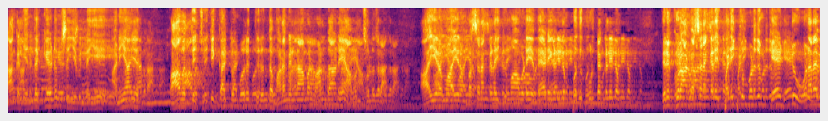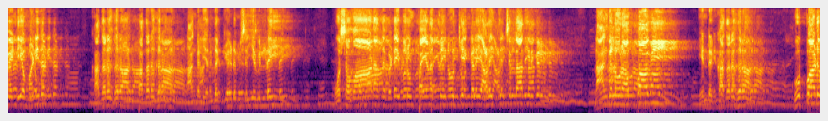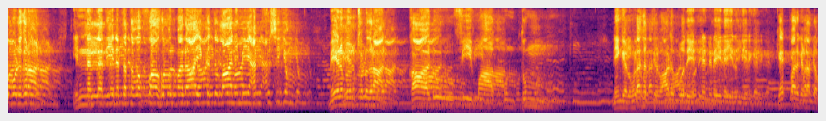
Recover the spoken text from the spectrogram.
நாங்கள் எந்த கேடும் செய்யவில்லையே அநியாயத்தான் பாவத்தை சுட்டி காட்டும் போது திருந்த மனமில்லாமல் வாழ்ந்தானே அவன் சொல்லுகிறான். ஆயிரம் ஆயிரம் வசனங்களை ஜுமாவுடைய மேடைகளிலும் பொதுக்கூட்டங்களிலும் திருக்குறான் வசனங்களை படிக்கும் பொழுதும் கேட்டு உணர வேண்டிய மனிதன் கதறுகிறான் பதறுகிறான். நாங்கள் எந்த கேடும் செய்யவில்லை. மோசமான அந்த விடைபெறும் பயணத்தை நோக்கி எங்களை அழைத்து செல்லாதீர்கள். நாங்கள் ஒரு அப்பாவி என்று கதறுகிறான் கூப்பாடு போடுகிறான். இன்னல்லதீன தத்தவஃபாகுமுல் மலாயிக்கத்து வாலிமை அன்ஃபுசிஹிம். மேலும் சொல்லுகிறான் நீங்கள் உலகத்தில் வாழும்போது என்ன நிலையிலே இருந்தீர்கள்? கேட்பார்கள் அந்த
